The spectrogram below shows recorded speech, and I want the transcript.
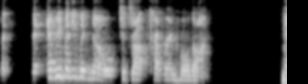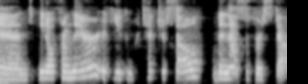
but that everybody would know to drop cover and hold on. Mm-hmm. And, you know, from there, if you can protect yourself, then that's the first step.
